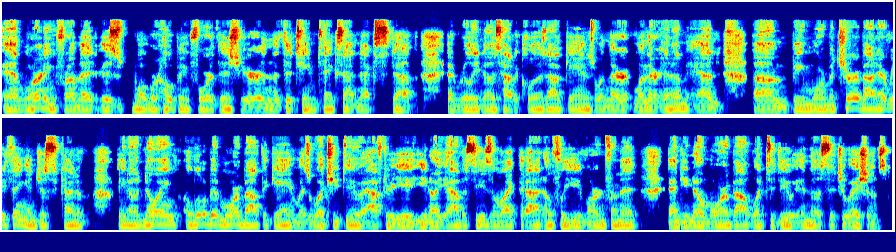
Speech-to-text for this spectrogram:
and learning from it is what we're hoping for this year and that the team takes that next step and really knows how to close out games when they're when they're in them and um, being more mature about everything and just kind of you know, knowing a little bit more about the game is what you do after you, you know, you have a season like that. Hopefully you learn from it and you know more about what to do in those situations.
